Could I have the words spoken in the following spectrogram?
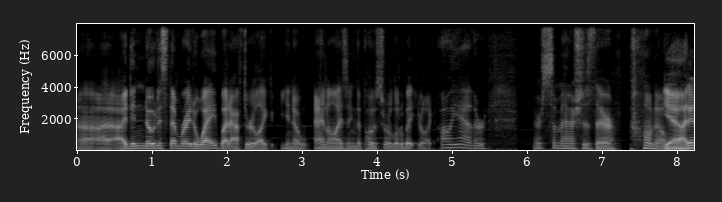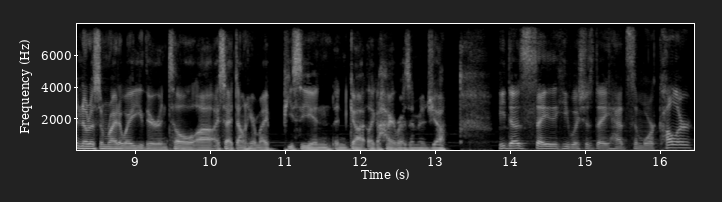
Uh, I, I didn't notice them right away, but after like you know analyzing the poster a little bit, you're like, "Oh yeah, there, there's some ashes there." Oh no. Yeah, I didn't notice them right away either until uh, I sat down here on my PC and, and got like a high res image. Yeah. He does say that he wishes they had some more color,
